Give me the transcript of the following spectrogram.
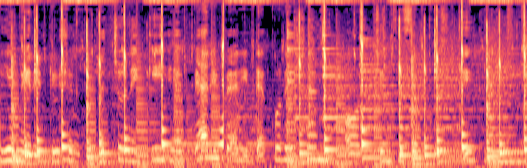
ये मेरे ट्यूशन के बच्चों ने की है। प्यारी प्यारी डेकोरेशन और जिनकी सब कुछ देख रही बड़े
